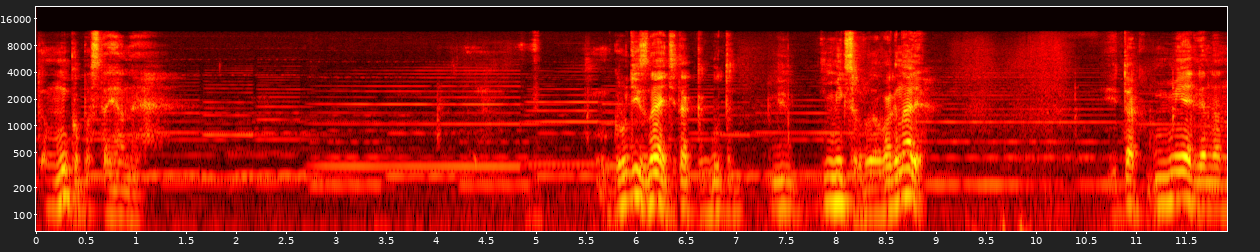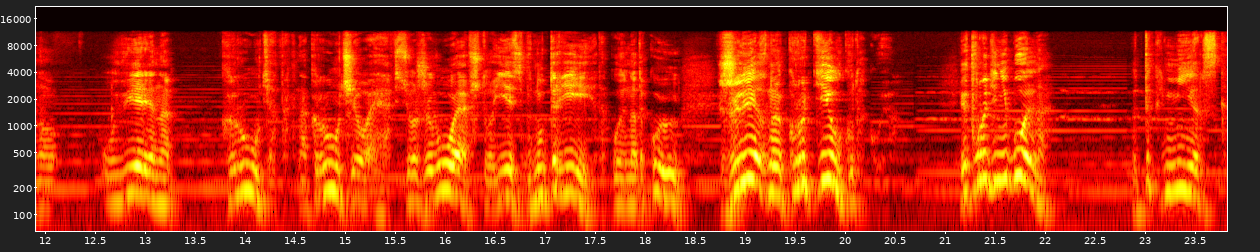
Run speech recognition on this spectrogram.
это мука постоянная. В груди, знаете, так как будто миксер туда вогнали. И так медленно, но уверенно крутя, так накручивая все живое, что есть внутри, такое, на такую железную крутилку такую. Это вроде не больно, но так мерзко.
